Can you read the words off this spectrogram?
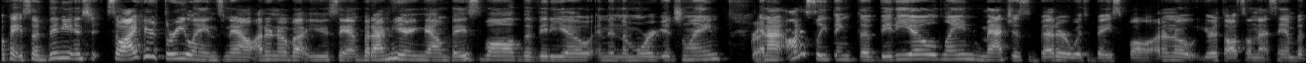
Okay, so then you so I hear three lanes now. I don't know about you, Sam, but I'm hearing now baseball, the video, and then the mortgage lane. Right. And I honestly think the video lane matches better with baseball. I don't know your thoughts on that, Sam, but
